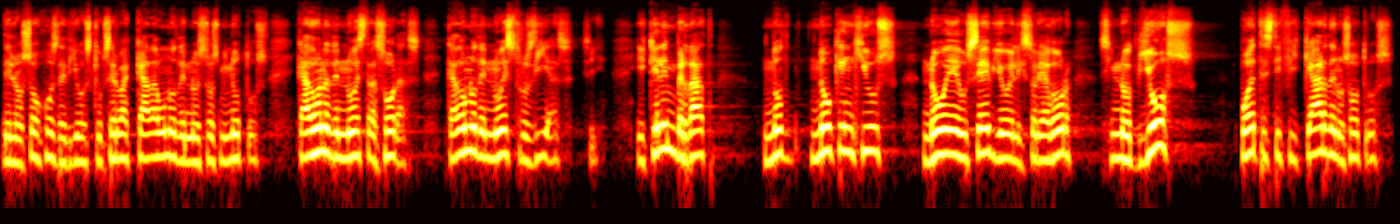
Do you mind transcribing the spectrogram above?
de los ojos de Dios, que observa cada uno de nuestros minutos, cada una de nuestras horas, cada uno de nuestros días. ¿sí? Y que Él en verdad, no, no Ken Hughes, no Eusebio, el historiador, sino Dios pueda testificar de nosotros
